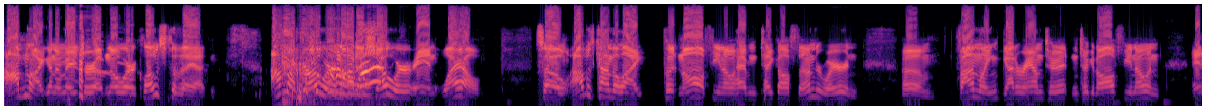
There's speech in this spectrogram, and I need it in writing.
I'm not going to measure up nowhere close to that. I'm a grower, not a shower, and wow. So I was kind of like putting off, you know, having to take off the underwear, and um, finally got around to it and took it off, you know, and and,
